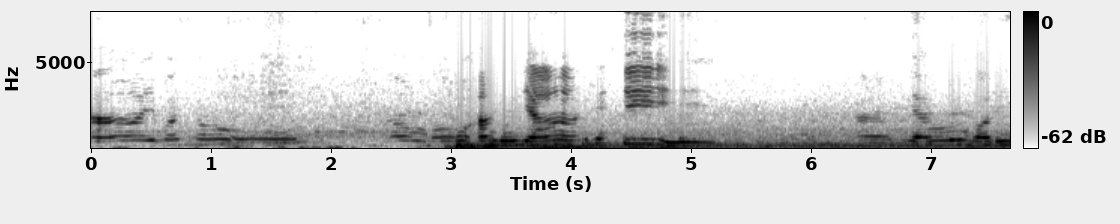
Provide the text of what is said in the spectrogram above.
อายบ่โซต้องบ่ อนุญาตให้จีหากยังบ่ดี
